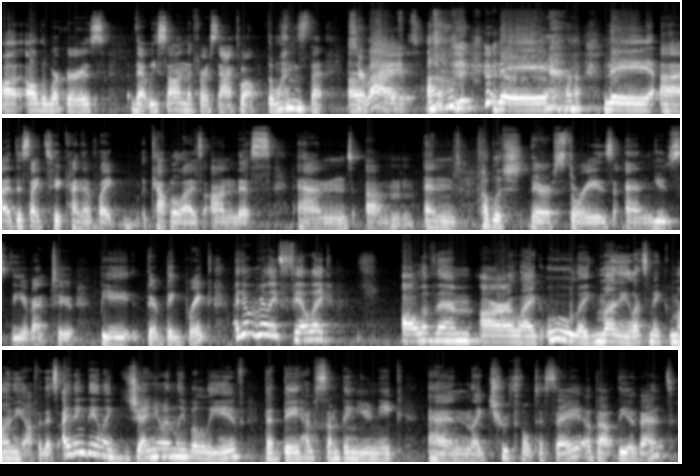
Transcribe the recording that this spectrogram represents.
all, all the workers that we saw in the first act. Well, the ones that are Survived. alive. Um, they they uh, decide to kind of like capitalize on this and um, and publish their stories and use the event to be their big break. I don't really feel like all of them are like, ooh, like money, let's make money off of this. I think they like genuinely believe that they have something unique and like truthful to say about the event.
